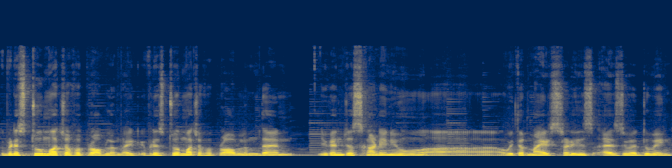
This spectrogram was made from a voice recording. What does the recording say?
if it is too much of a problem, right? If it is too much of a problem, then you can just continue uh, with your night studies as you were doing.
